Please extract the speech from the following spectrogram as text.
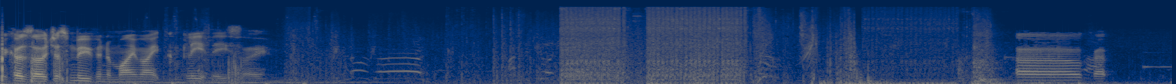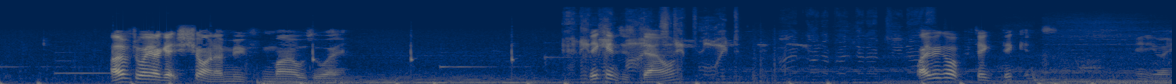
Because I was just moving my mic completely, so. Oh crap. I love the way I get shot I move miles away. Dickens is down. Why we gotta protect Dickens? Anyway.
